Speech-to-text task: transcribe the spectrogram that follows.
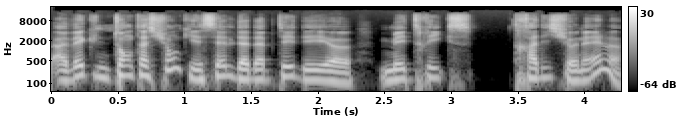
avec une tentation qui est celle d'adapter des métriques traditionnelles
